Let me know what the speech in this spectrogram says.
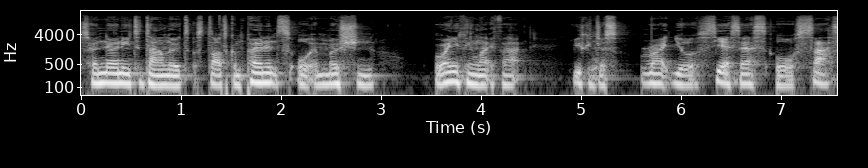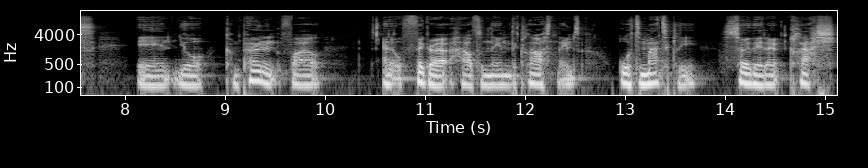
so no need to download styled components or emotion or anything like that. You can just write your CSS or Sass in your component file and it will figure out how to name the class names automatically so they don't clash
